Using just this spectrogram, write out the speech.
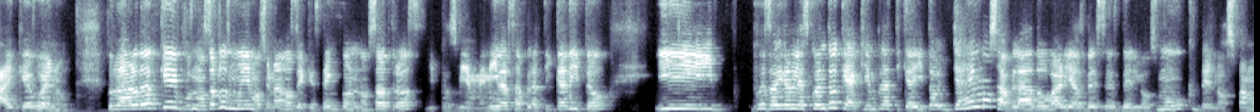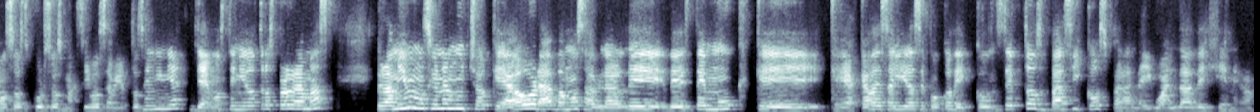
Ay, qué bueno. Pues la verdad que pues nosotros muy emocionados de que estén con nosotros y pues bienvenidas a Platicadito. Y pues oigan, les cuento que aquí en Platicadito ya hemos hablado varias veces de los MOOC, de los famosos cursos masivos abiertos en línea, ya hemos tenido otros programas, pero a mí me emociona mucho que ahora vamos a hablar de, este MOOC que, acaba de salir hace poco de conceptos básicos para la igualdad de género.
